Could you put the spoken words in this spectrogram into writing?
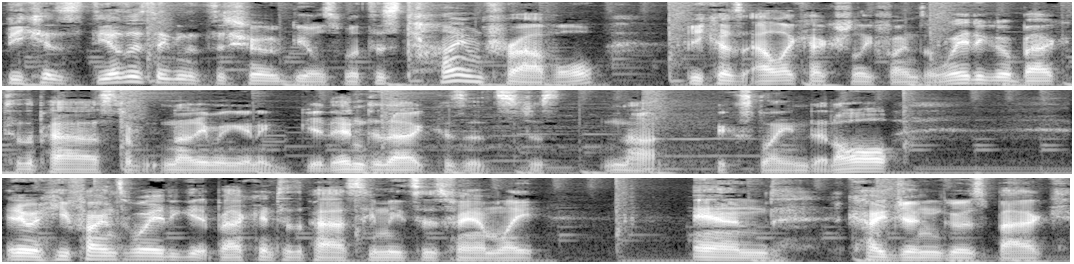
because the other thing that the show deals with is time travel, because Alec actually finds a way to go back to the past. I'm not even going to get into that because it's just not explained at all. Anyway, he finds a way to get back into the past. He meets his family and Kaijin goes back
